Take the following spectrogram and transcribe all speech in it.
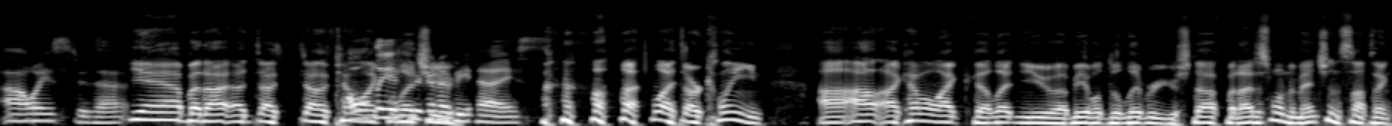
always do that. Yeah, but I, I, I, I kind of like Only to if let you're going to be nice. like are clean. Uh, I, I kind of like uh, letting you uh, be able to deliver your stuff, but I just wanted to mention something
